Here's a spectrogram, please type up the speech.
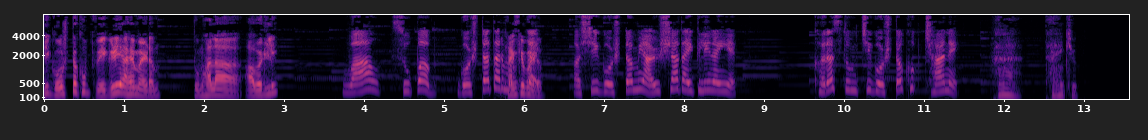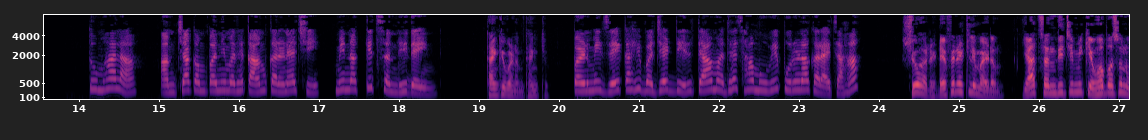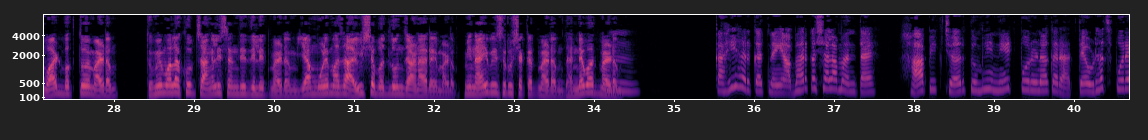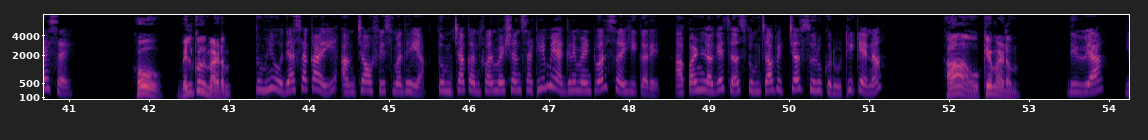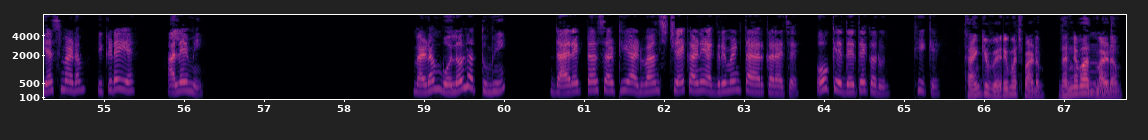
ही गोष्ट खूप वेगळी आहे मॅडम. तुम्हाला आवडली? Wow superb. गोष्ट तर मस्त थँक्यू आहे. मॅडम अशी गोष्ट मी आयुष्यात ऐकली नाहीये. खरंच तुमची गोष्ट खूप छान आहे. थँक्यू तुम्हाला आमच्या कंपनीमध्ये काम करण्याची मी नक्कीच संधी देईन. थँक्यू मॅडम थँक्यू पण मी जे काही बजेट देईल त्यामध्येच हा मूवी पूर्ण करायचा हा? शुअर डेफिनेटली मॅडम याच संधीची मी केव्हापासून वाट बघतोय मॅडम तुम्ही मला खूप चांगली संधी दिलीत मॅडम. यामुळे माझं आयुष्य बदलून जाणार आहे मॅडम. मी नाही विसरू शकत मॅडम. धन्यवाद मॅडम. काही हरकत नाही. आभार कशाला मानताय? हा पिक्चर तुम्ही नीट पूर्ण करा. तेवढंच पुरेस आहे. हो बिलकुल मॅडम. तुम्ही उद्या सकाळी आमच्या ऑफिसमध्ये या. तुमच्या कन्फर्मेशनसाठी मी अग्रीमेंटवर सही करेन. आपण लगेचच तुमचा पिक्चर सुरू करू. ठीक आहे ना? हा okay madam. Divya yes madam. इकडे ये. आले मी. मॅडम बोलवलं तुम्ही? डायरेक्टरसाठी ॲडव्हान्स चेक आणि अग्रीमेंट तयार करायचंय. ओके देते करून. ठीक आहे. Thank you very much madam धन्यवाद. मॅडम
